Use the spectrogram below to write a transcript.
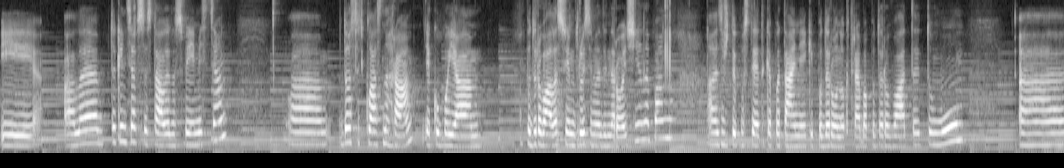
і, але до кінця все стало на свої місця. А, досить класна гра, яку би я подарувала своїм друзям на день народження, напевно. А, завжди постає таке питання, який подарунок треба подарувати. Тому а,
